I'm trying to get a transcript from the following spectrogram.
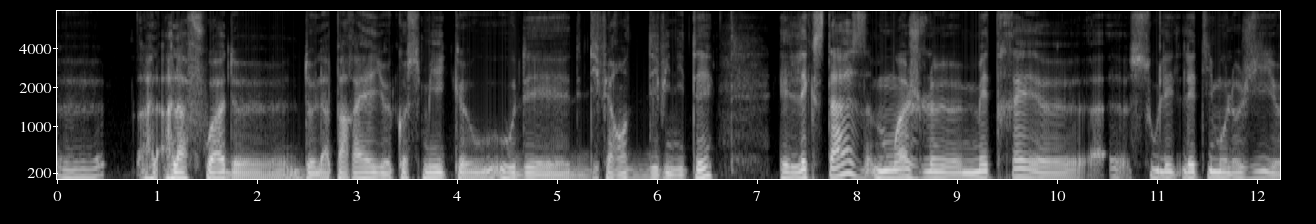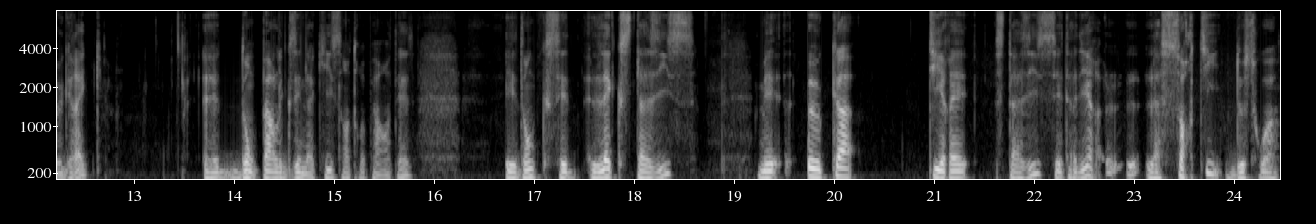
euh, euh, à, la fois de, de l'appareil cosmique ou, des, différentes divinités. Et l'extase, moi, je le mettrais sous l'étymologie grecque, dont parle Xenakis, entre parenthèses. Et donc, c'est l'extasis, mais EK-stasis, c'est-à-dire la sortie de soi.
